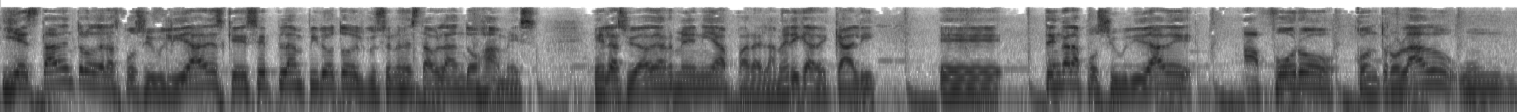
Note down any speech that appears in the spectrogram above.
Y está dentro de las posibilidades que ese plan piloto del que usted nos está hablando, James, en la ciudad de Armenia para el América de Cali, eh, tenga la posibilidad de aforo controlado, un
